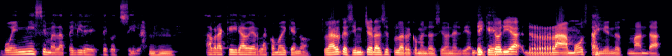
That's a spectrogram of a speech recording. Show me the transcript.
Buenísima la peli de, de Godzilla. Habrá que ir a verla, ¿cómo de que no? Claro que sí, muchas gracias por la recomendación, Elvia. Victoria Ramos Ay. también nos manda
